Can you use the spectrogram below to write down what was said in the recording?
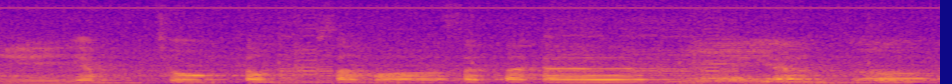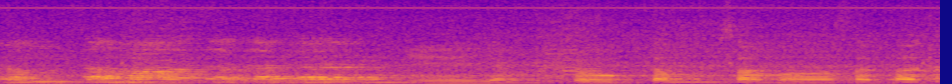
ज्ञेयं चोक्तं समासतः। ज्ञेयं चोक्तं समासतः।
